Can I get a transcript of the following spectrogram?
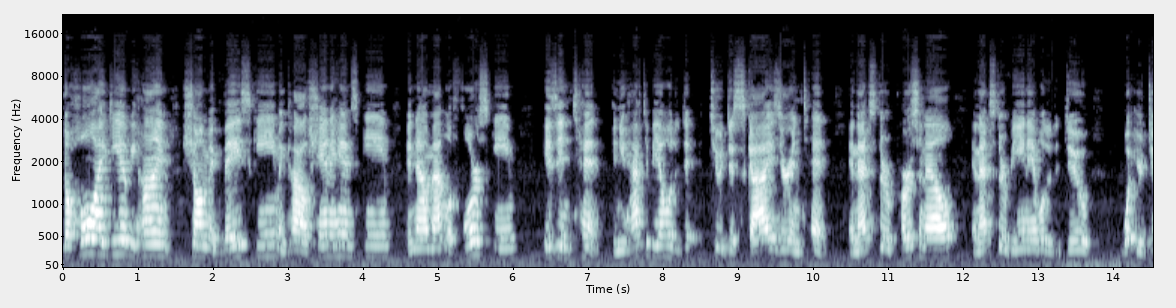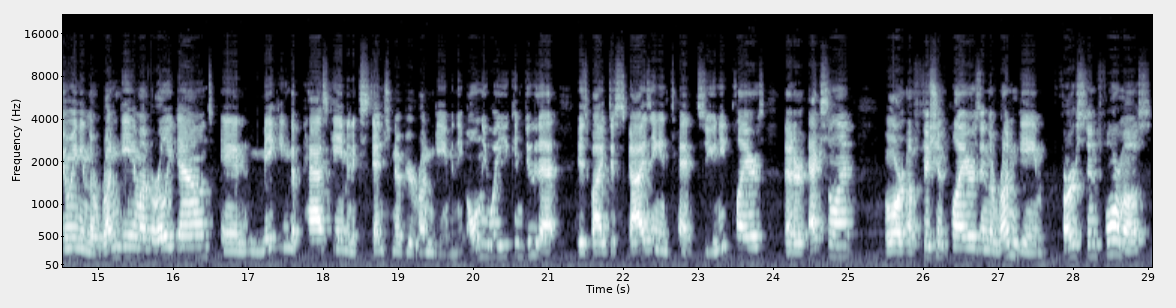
The whole idea behind Sean McVay's scheme and Kyle Shanahan's scheme and now Matt LaFleur's scheme is intent, and you have to be able to to disguise your intent, and that's through personnel, and that's through being able to do what you're doing in the run game on early downs and making the pass game an extension of your run game. And the only way you can do that is by disguising intent. So you need players that are excellent or efficient players in the run game first and foremost.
